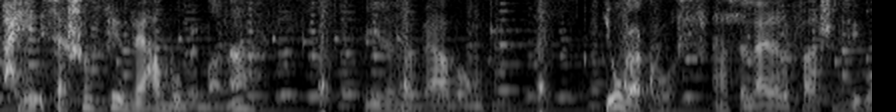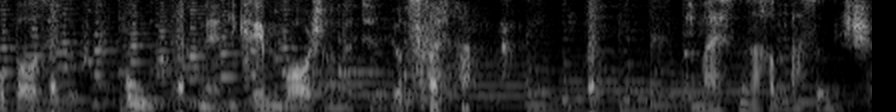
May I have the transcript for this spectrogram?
Ah, hier ist ja schon viel Werbung immer, ne? Wieder eine Werbung. Yogakurs. Da hast du leider die falsche Zielgruppe ausgesucht. Oh, ne, die Creme brauche ich noch nicht. Gott sei Dank. Meisten Sachen passen nicht.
